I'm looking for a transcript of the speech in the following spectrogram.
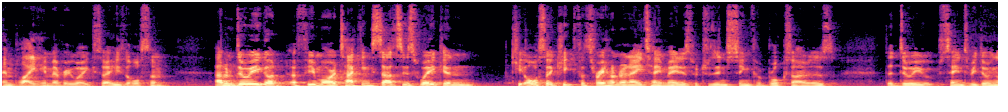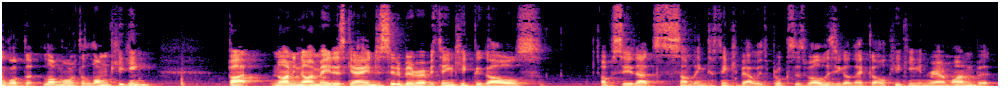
and play him every week. So he's awesome. Adam Doueihi got a few more attacking stats this week and also kicked for 318 metres, which was interesting for Brooks owners. that Doueihi seemed to be doing a lot, the, lot more of the long kicking. But 99 metres gain, just did a bit of everything, kicked the goals. Obviously, that's something to think about with Brooks as well, as he got that goal kicking in round one, but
